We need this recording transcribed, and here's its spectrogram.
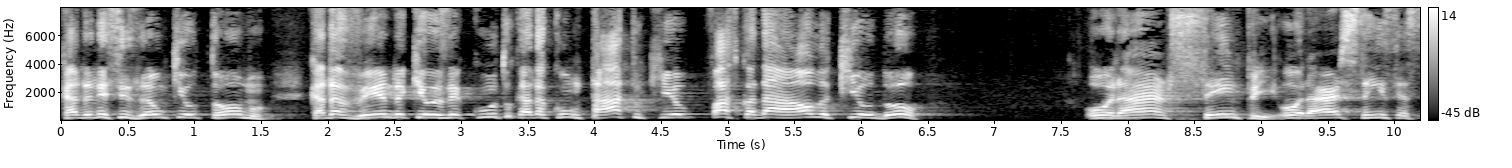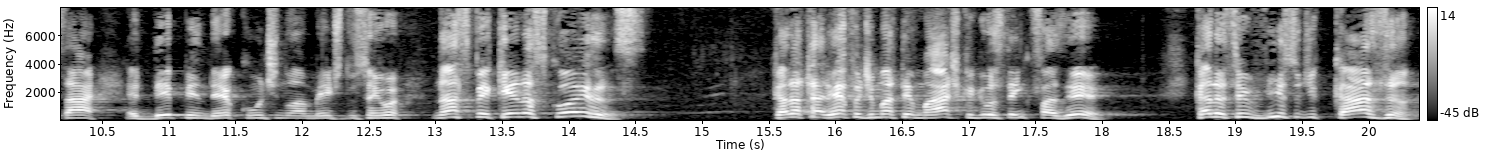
cada decisão que eu tomo, cada venda que eu executo, cada contato que eu faço, cada aula que eu dou. Orar sempre, orar sem cessar, é depender continuamente do Senhor nas pequenas coisas. Cada tarefa de matemática que você tem que fazer, cada serviço de casa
